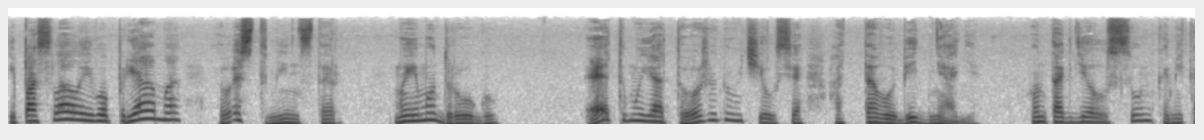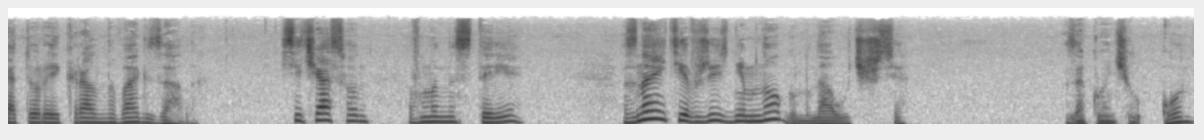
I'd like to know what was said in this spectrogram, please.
и послала его прямо в Вестминстер, моему другу. Этому я тоже научился от того бедняги. Он так делал с сумками, которые крал на вокзалах. Сейчас он в монастыре. Знаете, в жизни многому научишься. Закончил он,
